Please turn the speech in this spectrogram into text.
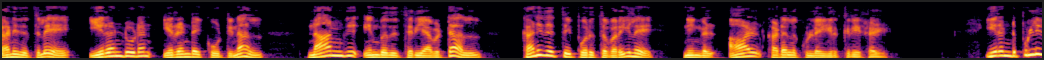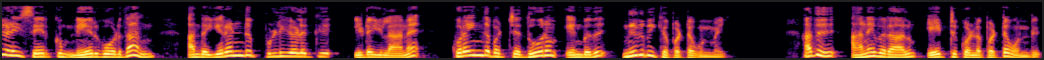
கணிதத்திலே இரண்டுடன் இரண்டை கூட்டினால் நான்கு என்பது தெரியாவிட்டால் கணிதத்தை பொறுத்தவரையிலே நீங்கள் ஆள் கடலுக்குள்ளே இருக்கிறீர்கள். இரண்டு புள்ளிகளை சேர்க்கும் நேர்கோடுதான் அந்த இரண்டு புள்ளிகளுக்கு இடையிலான குறைந்தபட்ச தூரம் என்பது நிரூபிக்கப்பட்ட உண்மை. அது அனைவராலும் ஏற்றுக்கொள்ளப்பட்ட ஒன்று.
